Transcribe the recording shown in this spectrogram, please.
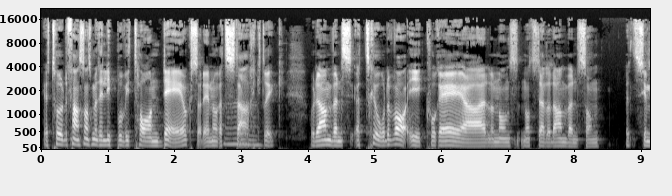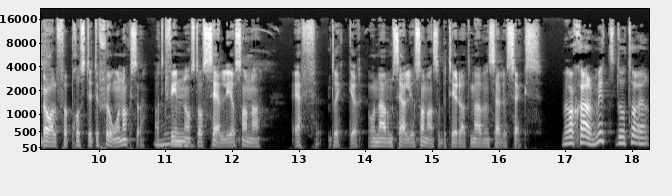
jag tror det fanns någon som heter Lipovitan D också. Det är nog rätt stark dryck. Och det används, jag tror det var i Korea eller någon, något ställe det används som ett symbol för prostitution också. Att kvinnor står och säljer sådana F-drycker. Och när de säljer sådana så betyder det att de även säljer sex. Men vad charmigt, då tar jag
